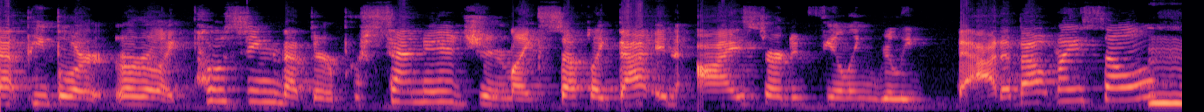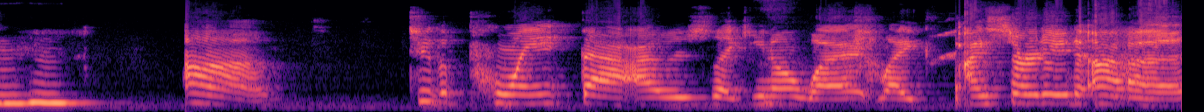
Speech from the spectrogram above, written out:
that people are, are like posting that their percentage and like stuff like that and i started feeling really bad about myself Mm-hmm. um, to the point that I was like, you know what? Like, I started uh,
